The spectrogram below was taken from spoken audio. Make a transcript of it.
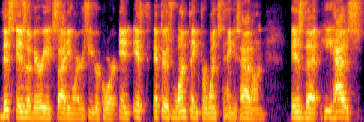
this is a very exciting wide receiver core, and if if there's one thing for Wentz to hang his hat on, is that he has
